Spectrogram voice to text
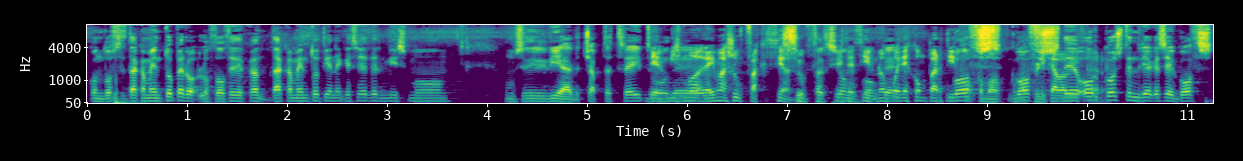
con dos destacamentos, pero los dos destacamentos tienen que ser del mismo, ¿cómo se diría? De chapter trait Del o mismo, de, la misma subfacción. subfacción, Es decir, no puedes compartir Goths- como, como Goths explicaba de Bizarre. orcos tendría que ser Goths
